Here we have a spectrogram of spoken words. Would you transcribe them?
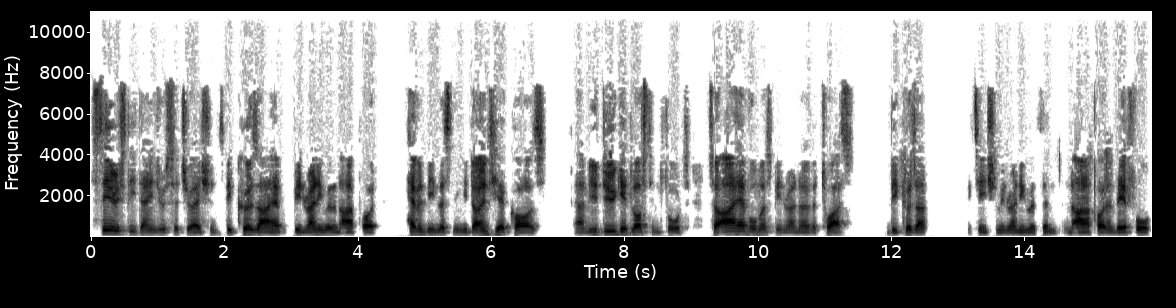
seriously dangerous situations because I have been running with an iPod, haven't been listening. You don't hear cars. Um, you do get lost in thought. So I have almost been run over twice because I intentionally been running with an, an iPod and therefore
